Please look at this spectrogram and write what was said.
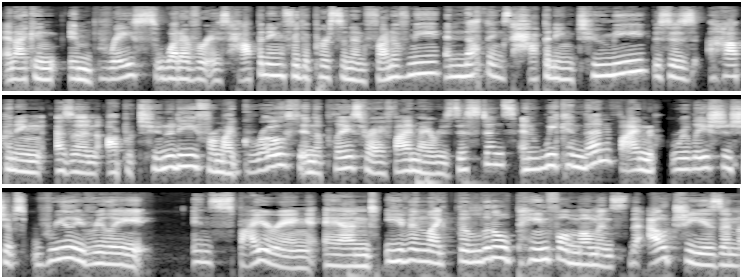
and I can embrace whatever is happening for the person in front of me and nothing's happening to me. This is happening as an opportunity for my growth in the place where I find my resistance. And we can then find relationships really, really inspiring and even like the little painful moments, the ouchies and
